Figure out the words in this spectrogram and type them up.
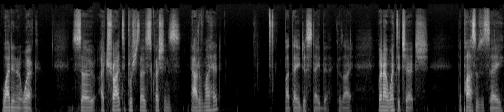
Why didn't it work? So I tried to push those questions out of my head, but they just stayed there. Because I, when I went to church, the pastors would say,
